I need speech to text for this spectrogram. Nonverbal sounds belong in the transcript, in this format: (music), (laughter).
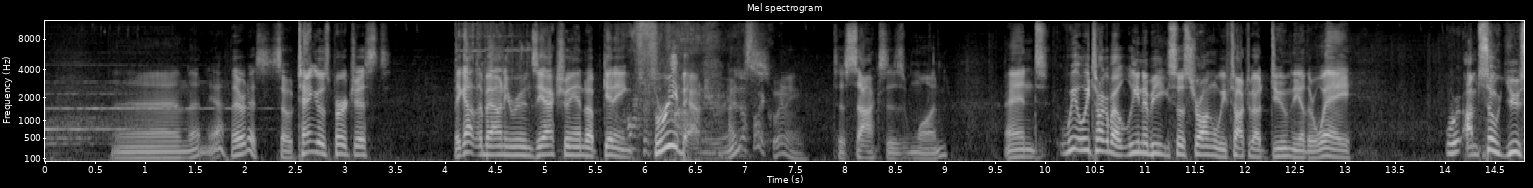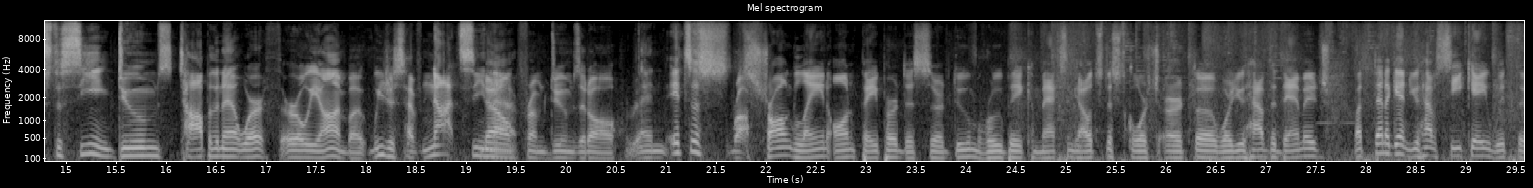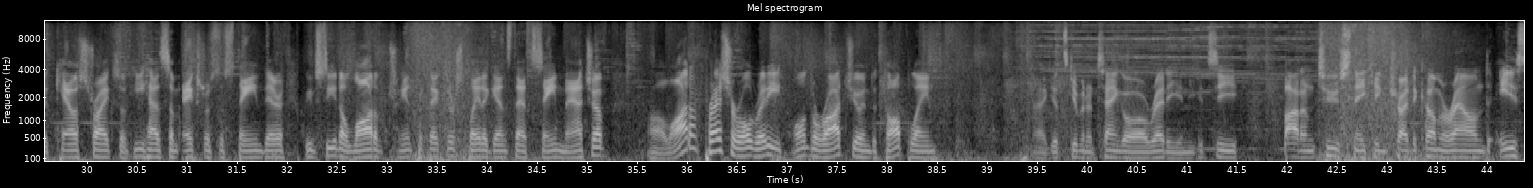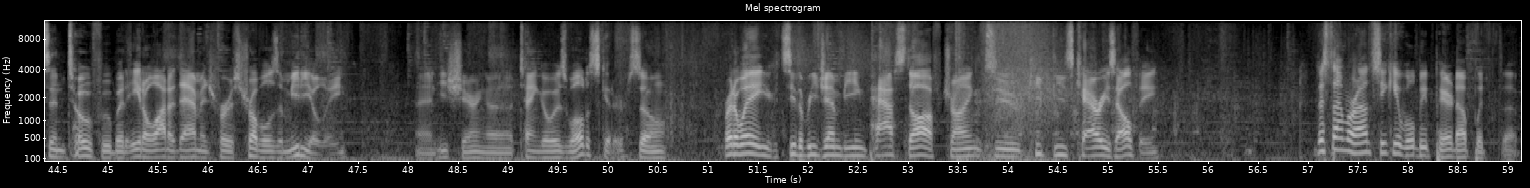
And then, yeah, there it is. So tangos purchased. They got the bounty runes. They actually end up getting three bounty runes. I just like winning. To Sox's one. And we, we talk about Lina being so strong. We've talked about Doom the other way we're, I'm so used to seeing Doom's top of the net worth early on, but we just have not seen No. that from Dooms at all. And It's a Rough. strong lane on paper, this uh, Doom Rubik maxing out the Scorched Earth uh, where you have the damage. But then again, you have CK with the Chaos Strike, so he has some extra sustain there. We've seen a lot of Treant Protectors played against that same matchup. A lot of pressure already on the in the top lane. uh, gets given a tango already, and you can see bottom two Sneyking tried to come around Ace and Tofu, but ate a lot of damage for his troubles immediately. And he's sharing a tango as well to Skitter. So right away, you can see the regen being passed off, trying to keep these carries healthy. This time around, CK will be paired up with uh,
